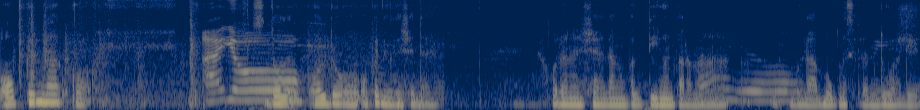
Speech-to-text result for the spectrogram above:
open na ko, Ayo! although, although open na siya dahil. Ako na na siya lang bagtingon para ma bulabog na silang duha di.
